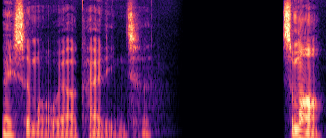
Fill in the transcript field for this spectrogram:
为什么我要开灵车？什么？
